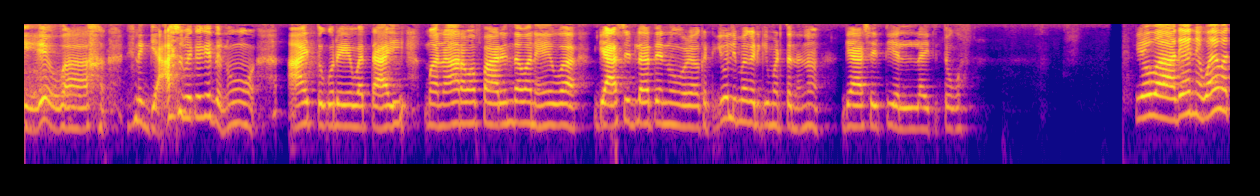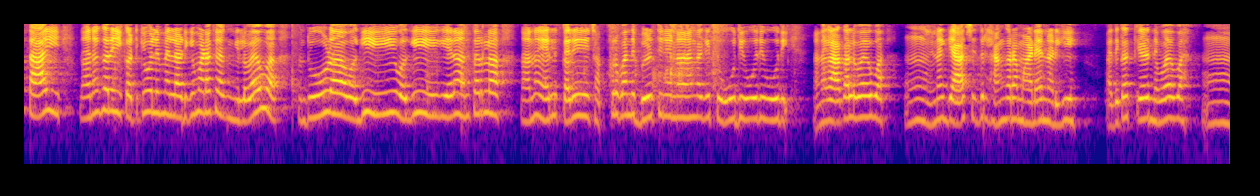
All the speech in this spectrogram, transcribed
ಏ ವಾ ನಿನಗೆ ಗ್ಯಾಸ್ ಬೇಕಾಗಿದ್ದನು ಆಯ್ತು ತಗೋರಿ ಇವ ತಾಯಿ ಮನಾರವ ಪಾರಿಂದವನೇ ಇವ ಗ್ಯಾಸ್ ಇಡ್ಲಾರ್ದೇನು ಕಟ್ಟಿಗೆ ಒಲಿ ಮ್ಯಾಗ ಅಡ್ಗೆ ಮಾಡ್ತಾನೆ ಗ್ಯಾಸ್ ಐತಿ, ಎಲ್ಲ ಐತಿ ತಗೋ. ಯವ್ವ ಅದೇನು ಯವ್ವ, ತಾಯಿ ನನಗರ ಈ ಕಟ್ಟಿಗೆ ಒಲೆ ಮೇಲೆ ಅಡಿಗೆ ಮಾಡೋಕ್ಕಾಗಂಗಿಲ್ಲ ಯವ್ವ? ಧೂಳ ಒಗಿ ಒಗಿ ಏನೋ ಅಂತಾರಲ್ಲ, ನಾನು ಎಲ್ಲಿ ತಲೆ ಚಕ್ರ ಬಂದು ಬೀಳ್ತೀನಿ ನನಗಾಗಿತ್ತು ಊದಿ ಊದಿ ಊದಿ. ನನಗೆ ಯವ್ವ? ಹ್ಞೂ ಇನ್ನ ಗ್ಯಾಸ್ ಇದ್ರೆ ಹಂಗಾರ ಮಾಡ್ಯಾನ ಅಡಿಗೆ? ಅದಕ್ಕೆ ಕೇಳಿದ್ನಿ ಯವ್ವ? ಹ್ಞೂ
